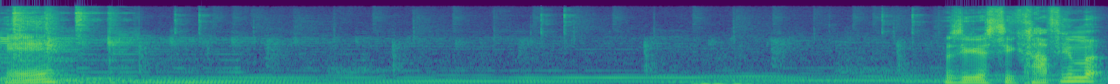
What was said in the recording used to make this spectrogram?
Hä? Muss ich jetzt die Kaffee mal...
